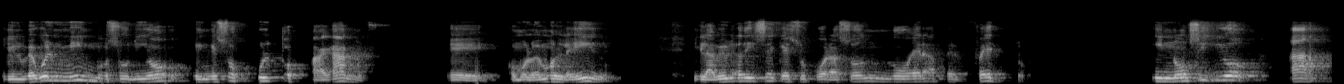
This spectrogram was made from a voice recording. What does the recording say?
Y luego él mismo se unió en esos cultos paganos, eh, como lo hemos leído. Y la Biblia dice que su corazón no era perfecto y no siguió a,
